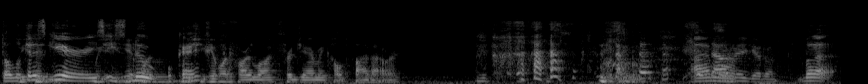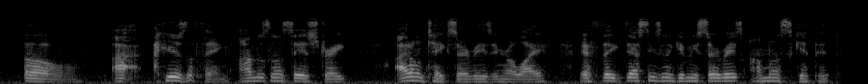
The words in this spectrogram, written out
don't look We at his gear. He's he's new. one- We okay. should get one hard locked for Jeremy called Five Hour. I'm that a- would be a good one. But uh, oh, I here's the thing. I'm just gonna say it straight. I don't take surveys in real life. If the Destiny's gonna give me surveys, I'm gonna skip it.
